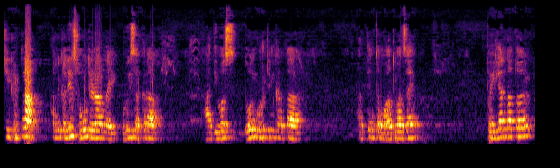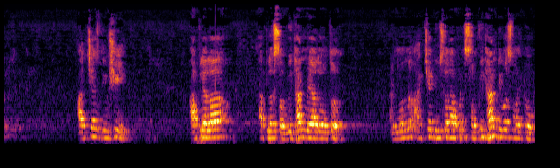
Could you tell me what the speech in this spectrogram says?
ची घटना आम्ही कधीच होऊ देणार नाही. सव्वीस अकरा हा दिवस दोन गोष्टींकरता अत्यंत महत्त्वाचा आहे. पहिल्यांदा तर आजच्याच दिवशी आपल्याला आपलं संविधान मिळालं होतं. आणि म्हणून आजच्या दिवसाला आपण संविधान दिवस म्हणतो.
